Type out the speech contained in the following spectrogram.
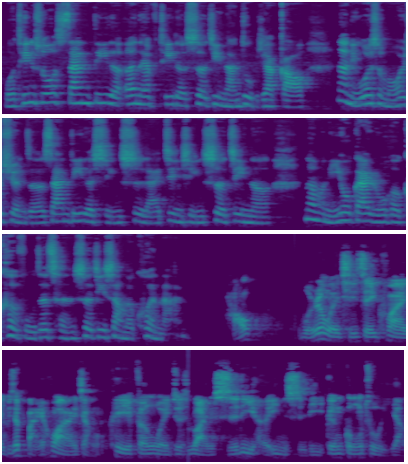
我听说三 D 的 NFT 的设计难度比较高，那你为什么会选择三 D 的形式来进行设计呢？那么你又该如何克服这层设计上的困难？好。我认为其实这一块比较白话来讲，可以分为就是软实力和硬实力，跟工作一样。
